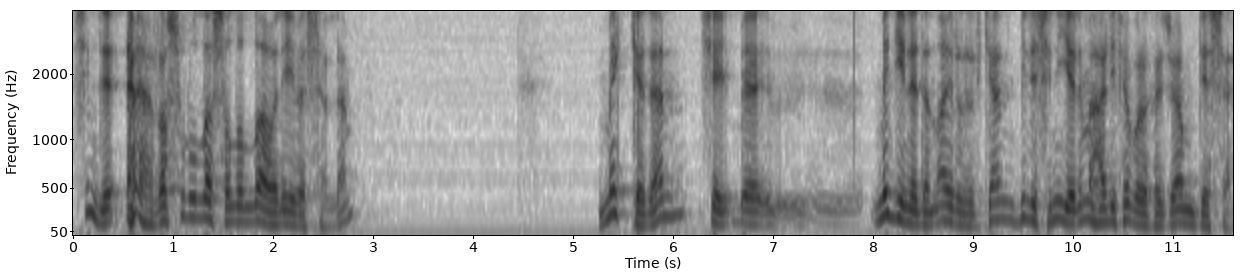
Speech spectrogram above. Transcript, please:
Şimdi Resulullah sallallahu aleyhi ve sellem Mekke'den şey Medine'den ayrılırken birisini yerime halife bırakacağım dese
